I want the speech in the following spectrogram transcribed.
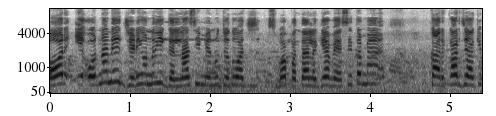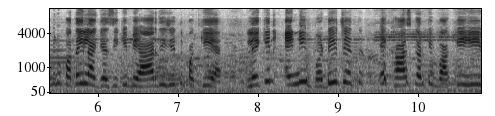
ਔਰ ਇਹ ਉਹਨਾਂ ਨੇ ਜਿਹੜੀਆਂ ਉਹਨਾਂ ਦੀ ਗੱਲਾਂ ਸੀ ਮੈਨੂੰ ਜਦੋਂ ਅੱਜ ਸਵੇਰ ਪਤਾ ਲੱਗਿਆ ਵੈਸੇ ਤਾਂ ਮੈਂ ਘਰ ਘਰ ਜਾ ਕੇ ਮੈਨੂੰ ਪਤਾ ਹੀ ਲੱਗ ਗਿਆ ਸੀ ਕਿ ਬਿਹਾਰ ਦੀ ਜਿੱਤ ਪੱਕੀ ਹੈ ਲੇਕਿਨ ਇੰਨੀ ਵੱਡੀ ਜਿੱਤ ਇਹ ਖਾਸ ਕਰਕੇ ਵਾਕਈ ਹੀ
